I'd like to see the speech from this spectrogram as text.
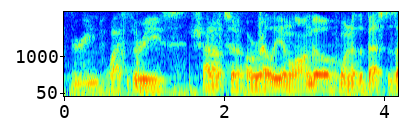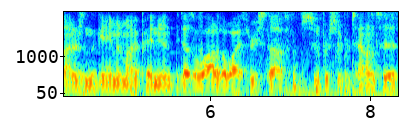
Three. Y3s. Shout out to Aurelian Longo, one of the best designers in the game in my opinion. He does a lot of the Y3 stuff. Super, super talented.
